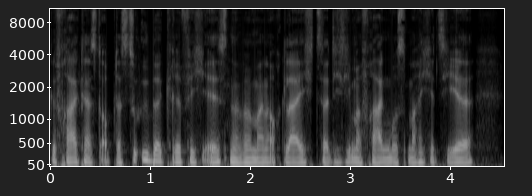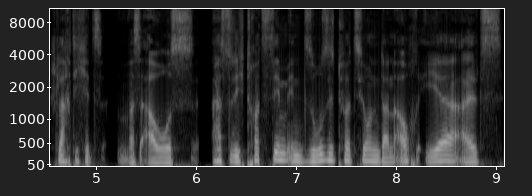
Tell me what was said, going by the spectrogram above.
gefragt hast, ob das zu übergriffig ist, ne, weil man auch gleichzeitig immer fragen muss, mache ich jetzt hier, schlachte ich jetzt was aus? Hast du dich trotzdem in so Situationen dann auch eher als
